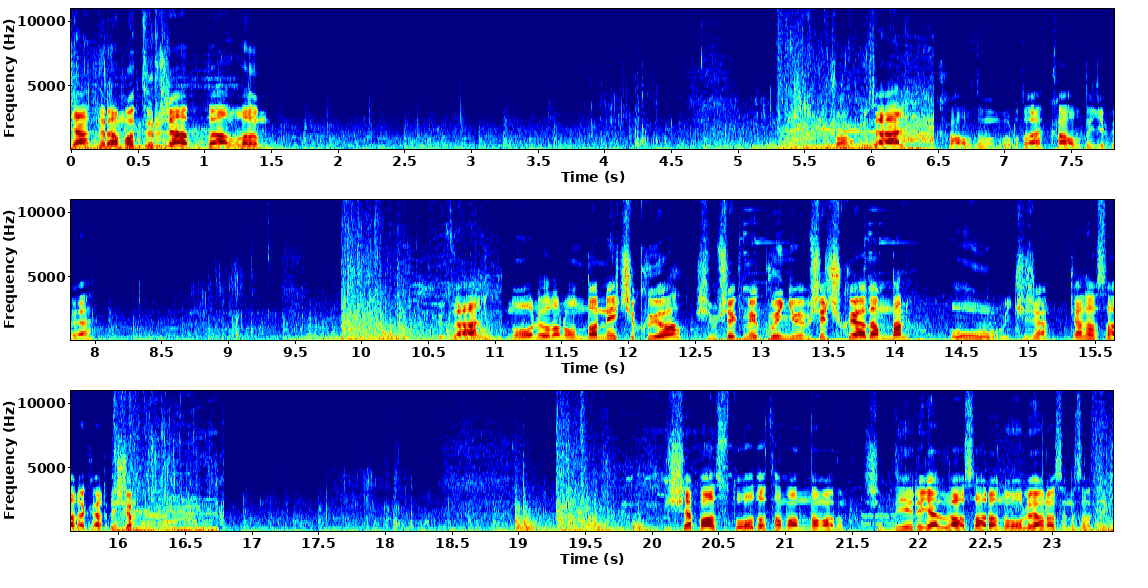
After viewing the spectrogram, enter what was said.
Ya dramaturji attı Allah'ım. Çok güzel. Kaldı mı burada? Kaldı gibi. Güzel. Ne oluyor lan? Ondan ne çıkıyor? Şimşek McQueen gibi bir şey çıkıyor adamdan. Oo, iki can. Gel hasara kardeşim. Bir şey bastı o da tam anlamadım. Şimdi yeri geldi hasara. Ne oluyor anasını satayım?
